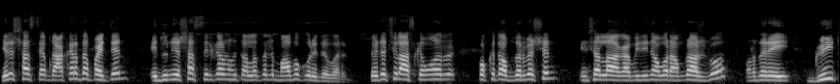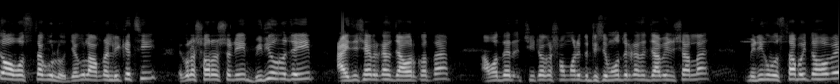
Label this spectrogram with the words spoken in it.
যেটা শাস্তি আপনি আখেরাতে পাইতেন, এই দুনিয়ার শাস্তির কারণে হয়তো আল্লাহ তালা মাফও করে দিতে পারেন। তো এটা ছিল আজকে আমার পক্ষে তো অবজারভেশন ইনশাল্লাহ আগামী দিনে আবার আমরা আসব আমাদের এই গৃহীত অবস্থাগুলো, যেগুলো আমরা লিখেছি। এগুলো সরাসরি বিধি অনুযায়ী আইজি সাহেবের কাছে যাওয়ার কথা। আমাদের চিটকের সম্মানিত ডিসি মহোদয়ের কাছে যাবে ইনশাল্লাহ মিটিং উপস্থাপিত হবে।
